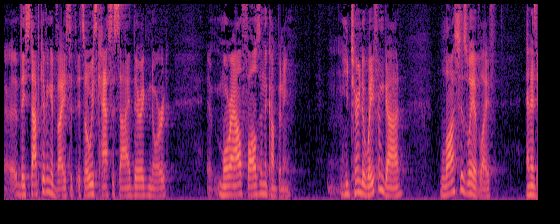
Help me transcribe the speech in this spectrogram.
Uh, they stop giving advice. It's, it's always cast aside. They're ignored. Morale falls in the company. He turned away from God, lost his way of life, and has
